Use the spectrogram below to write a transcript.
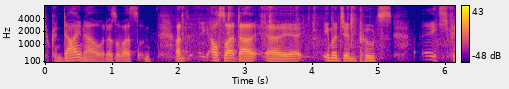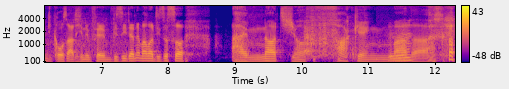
you can die now oder sowas. Und, und auch so da äh, Imogen Poots, ich finde die großartig in dem Film, wie sie dann immer mal dieses so, I'm not your fucking mhm. mother.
